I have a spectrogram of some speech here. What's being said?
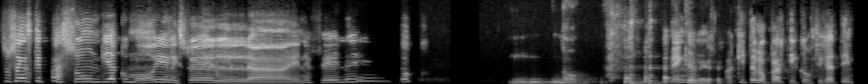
¿tú sabes qué pasó un día como hoy en la historia de la NFL, Doc? Mm, no. Venga, aquí te lo platico, fíjate.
